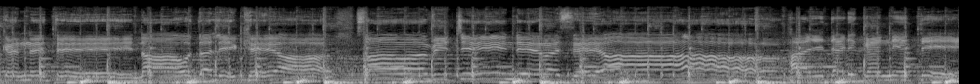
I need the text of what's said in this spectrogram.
ਸਕਨ ਤੇ ਨਾ ਉਹਦਾ ਲਿਖਿਆ ਸਾਵਾਂ ਵਿੱਚ ਇੰਜ ਵਸਿਆ ਹਰ ਧੜਕਨ ਤੇ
